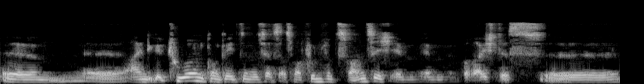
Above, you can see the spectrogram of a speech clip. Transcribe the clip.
ähm, äh, einige Touren, konkret sind es jetzt erstmal 25 im, im Bereich des äh,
